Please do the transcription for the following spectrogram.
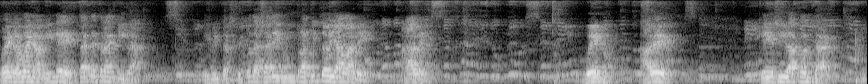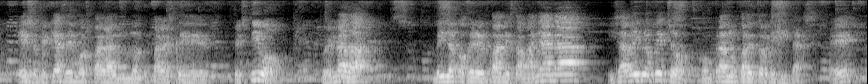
Bueno, bueno, Ninés, estate tranquila. Y mientras que pueda salir un ratito ya vale. A ver. Bueno, a ver. ¿Qué os iba a contar? Eso, qué hacemos para, para este festivo. Pues nada, me he ido a coger el pan esta mañana y ¿sabéis lo que he hecho? Comprar un par de torrijitas, ¿eh?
